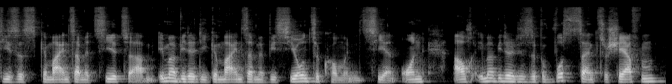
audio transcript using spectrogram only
dieses gemeinsame Ziel zu haben, immer wieder die gemeinsame Vision zu kommunizieren und auch immer wieder dieses Bewusstsein zu schärfen,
